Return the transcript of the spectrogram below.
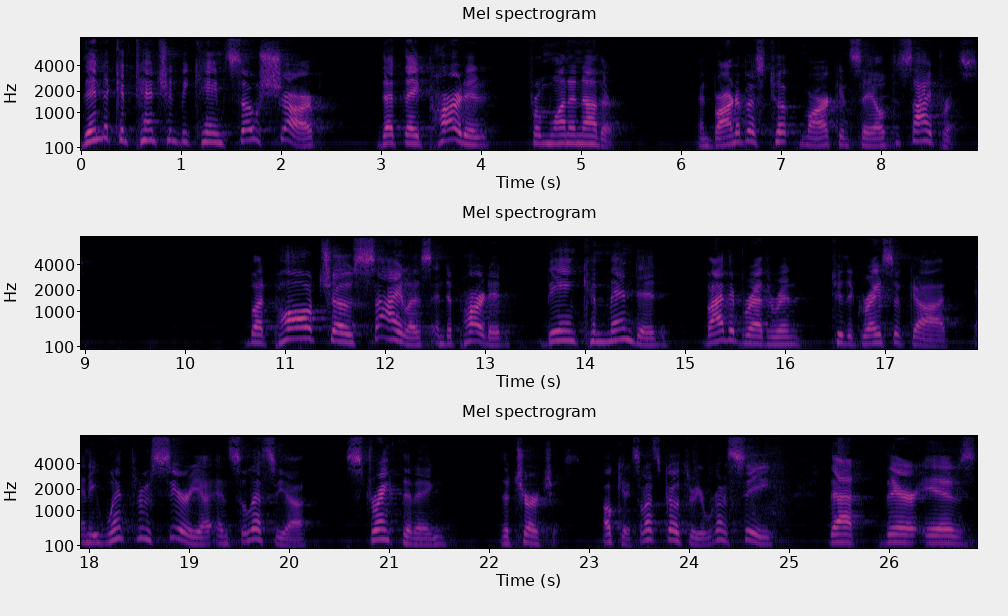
Then the contention became so sharp that they parted from one another. And Barnabas took Mark and sailed to Cyprus. But Paul chose Silas and departed, being commended by the brethren to the grace of God. And he went through Syria and Cilicia, strengthening the churches. Okay, so let's go through here. We're going to see that there is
